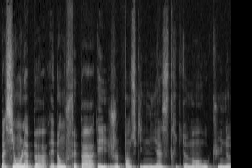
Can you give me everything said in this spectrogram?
Bah si on l'a pas, eh ben on fait pas. Et je pense qu'il n'y a strictement aucune,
